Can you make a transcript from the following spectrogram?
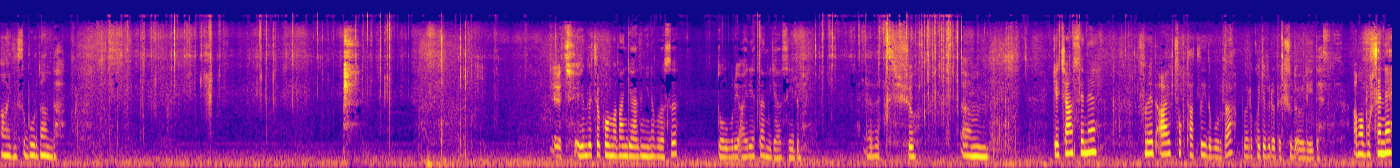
Aynısı buradan da. Evet, elimde çöp olmadan geldim yine burası. Dolu buraya ayrıyetten mi gelseydim? Evet, şu em, geçen sene Fred Ive çok tatlıydı burada. Böyle koca bir öbek. Şu da öyleydi. Ama bu sene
